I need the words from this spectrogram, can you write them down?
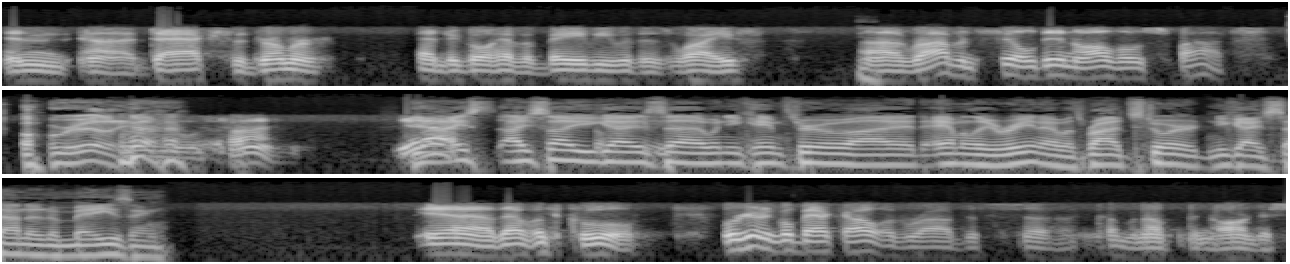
and uh, Dax, the drummer, had to go have a baby with his wife. Uh, Robin filled in all those spots. Oh, really? those times. Yeah, Yeah, I, I saw you guys uh, when you came through uh, at Amalie Arena with Rod Stewart, and you guys sounded amazing. yeah, that was cool. We're going to go back out with Rod this uh, coming up in August.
